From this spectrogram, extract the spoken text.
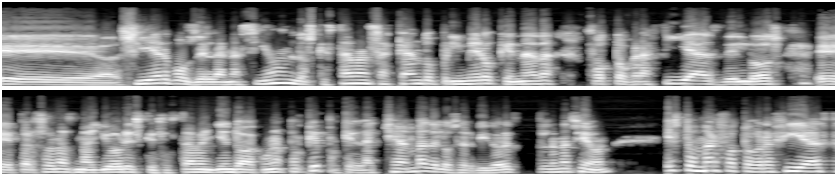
eh, siervos de la nación, los que estaban sacando primero que nada fotografías de las eh, personas mayores que se estaban yendo a vacunar. ¿Por qué? Porque la chamba de los servidores de la nación es tomar fotografías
